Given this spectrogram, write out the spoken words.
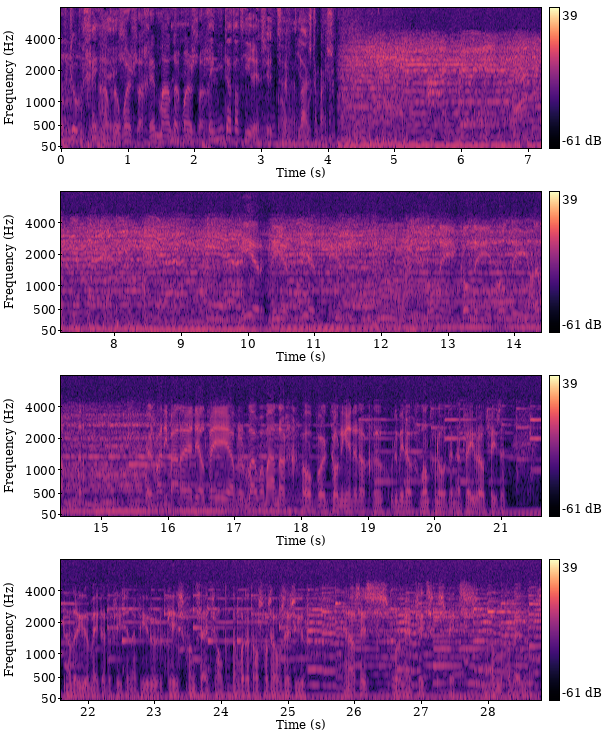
of tobbetje. Hmm, geen. Avro Wasdag, hè? Maandag Wasdag. Ik denk niet dat dat hierin zit. Eh, luister maar eens. Heer, deer, heer, heer. Mm, Blondie, Condie, Blondie. Adram, adram. Dus maar die banen deel 2 over blauwe maandag op uh, Koninginnedag. Goedemiddag, landgenoten. Na twee uur oudfeesten. Na drie uur meter de Vries en na vier uur Kees van Zijtveld. En dan wordt het als vanzelf zes uur. En na zes worden wij Frits Spits. Maar dan voor de Nederlands.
